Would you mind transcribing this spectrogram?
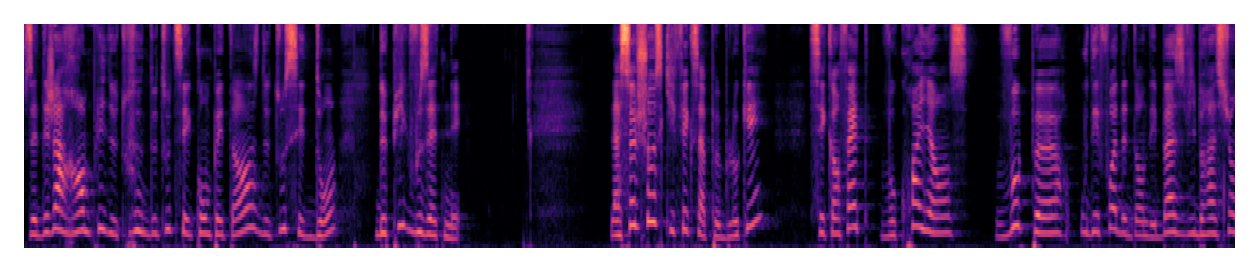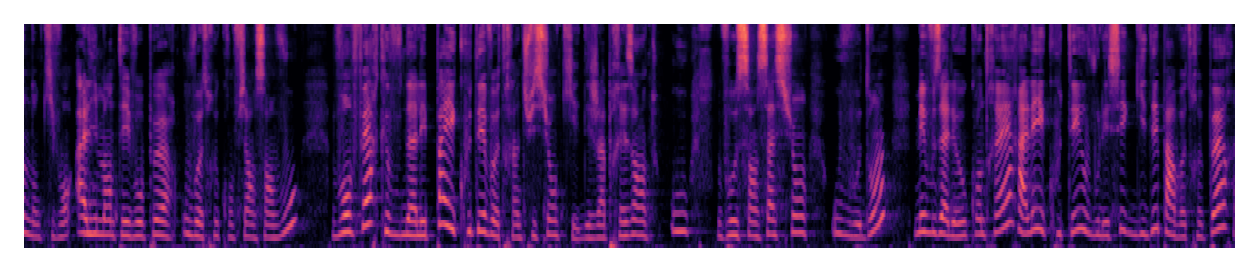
Vous êtes déjà rempli de, toutes ces compétences, de tous ces dons depuis que vous êtes né. La seule chose qui fait que ça peut bloquer, c'est qu'en fait, vos croyances, vos peurs, ou des fois d'être dans des basses vibrations, donc qui vont alimenter vos peurs ou votre confiance en vous, vont faire que vous n'allez pas écouter votre intuition qui est déjà présente, ou vos sensations, ou vos dons, mais vous allez au contraire aller écouter ou vous laisser guider par votre peur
